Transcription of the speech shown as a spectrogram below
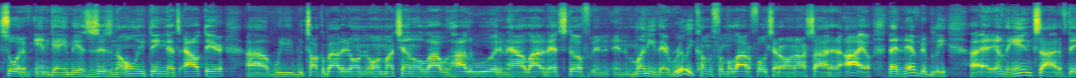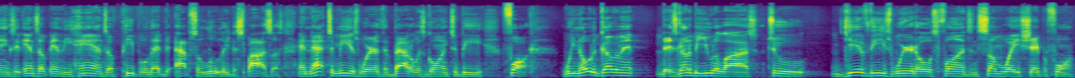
sort of end game is. This isn't the only thing that's out there. Uh, we we talk about it on on my channel a lot with Hollywood and how a lot of that stuff and, and money that really comes from a lot of folks that are on our side of the aisle that inevitably uh, on the inside of things it ends up in the hands of people that absolutely despise us. And that to me is where the battle is going to be fought. We know the government is going to be utilized to give these weirdos funds in some way shape or form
